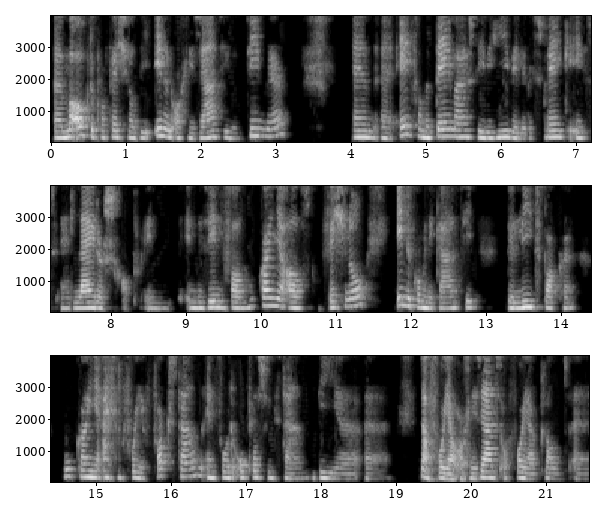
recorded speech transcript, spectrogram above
Uh, maar ook de professional die in een organisatie, in een team werkt. En uh, een van de thema's die we hier willen bespreken is het leiderschap. In, in de zin van hoe kan je als professional in de communicatie de lead pakken hoe kan je eigenlijk voor je vak staan en voor de oplossing staan die je uh, nou, voor jouw organisatie of voor jouw klant uh,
